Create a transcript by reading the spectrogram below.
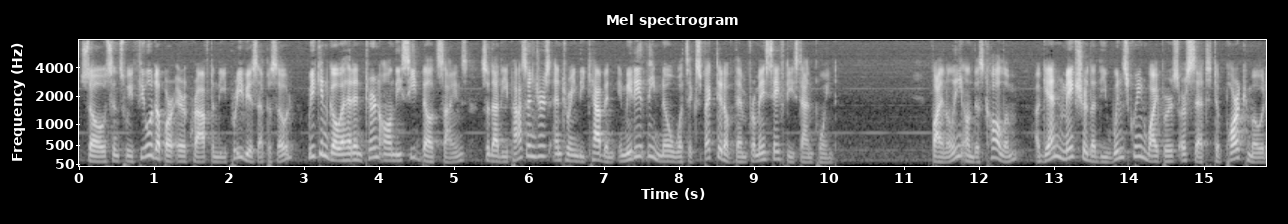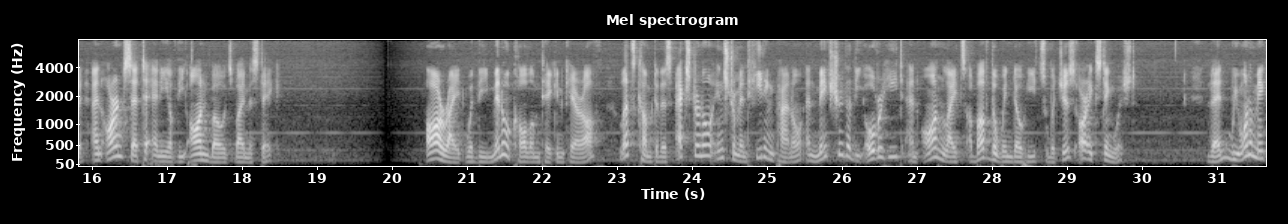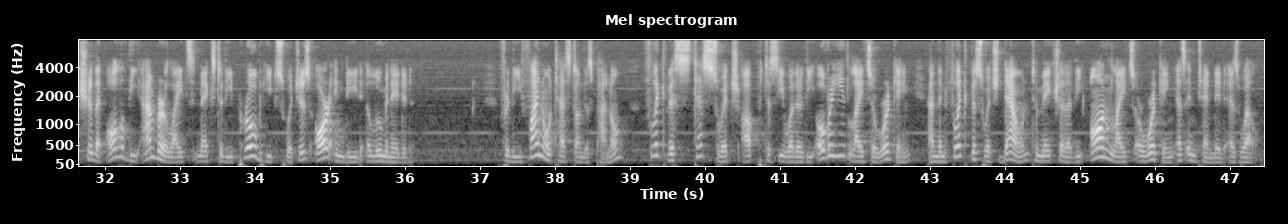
So since we fueled up our aircraft in the previous episode, we can go ahead and turn on the seatbelt signs so that the passengers entering the cabin immediately know what's expected of them from a safety standpoint. Finally, on this column, again make sure that the windscreen wipers are set to park mode and aren't set to any of the on modes by mistake. Alright, with the middle column taken care of, let's come to this external instrument heating panel and make sure that the overheat and on lights above the window heat switches are extinguished. Then, we want to make sure that all of the amber lights next to the probe heat switches are indeed illuminated. For the final test on this panel, Flick this test switch up to see whether the overheat lights are working, and then flick the switch down to make sure that the on lights are working as intended as well.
